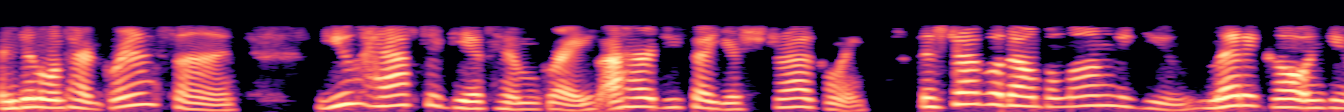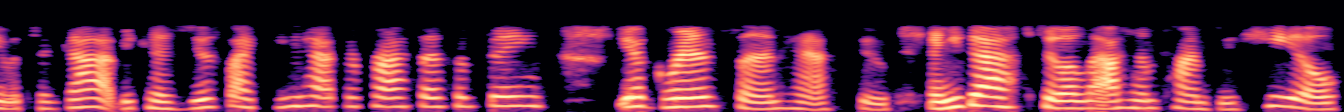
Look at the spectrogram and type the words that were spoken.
and dealing with her grandson, you have to give him grace. I heard you say you're struggling. The struggle don't belong to you. Let it go and give it to God because just like you have to process some things, your grandson has to. And you got to allow him time to heal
